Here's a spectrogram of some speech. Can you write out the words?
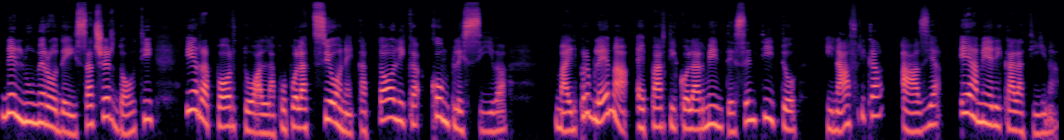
nel numero dei sacerdoti in rapporto alla popolazione cattolica complessiva, ma il problema è particolarmente sentito in Africa, Asia e America Latina.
